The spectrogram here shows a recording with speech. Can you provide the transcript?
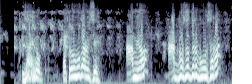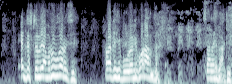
যাই হোক একটা উপকার হয়েছে আমিও আট বছর ধরে বউ ছাড়া অ্যাড্রেসটা লই আমার উপকার হয়েছে তারা দেখি বৌরানি পড়া আমরা চালাই বাকি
